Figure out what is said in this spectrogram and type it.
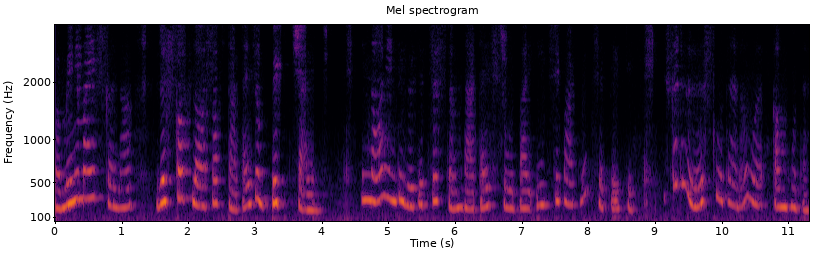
मिनिमाइज करना risk of loss of data is a big challenge. In non-integrated system, data is stored by each department separately. इसका जो रिस्क होता है ना वो कम होता है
